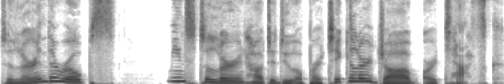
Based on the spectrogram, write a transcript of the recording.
To learn the ropes means to learn how to do a particular job or task.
